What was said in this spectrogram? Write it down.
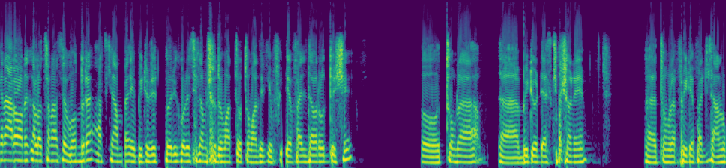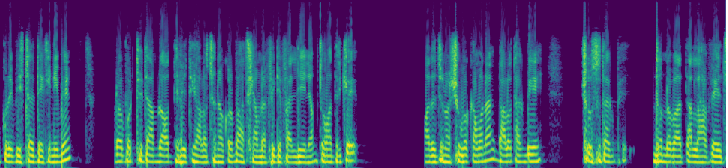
এখানে আরও অনেক আলোচনা আছে বন্ধুরা। আজকে আমরা এই ভিডিওটি তৈরি করেছিলাম শুধুমাত্র তোমাদেরকে পিডিএফ ফাইল দেওয়ার উদ্দেশ্যে। তো তোমরা ভিডিও ডেসক্রিপশনে তোমরা ফিডে ফাইল ডাউনলোড করে বিস্তারিত দেখে নিবে। পরবর্তীতে আমরা অধ্যায় ভিত্তিক আলোচনা করব। আজকে আমরা ফিডে ফাইল দিলাম তোমাদেরকে, আমাদের জন্য শুভকামনা। ভালো থাকবে, সুস্থ থাকবে। ধন্যবাদ। আল্লাহ হাফেজ।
